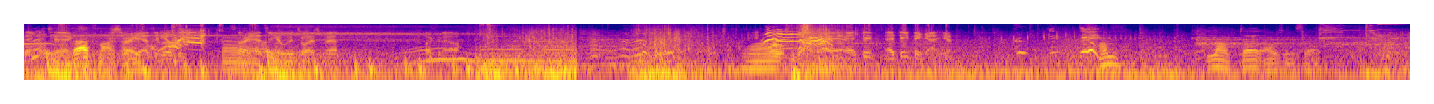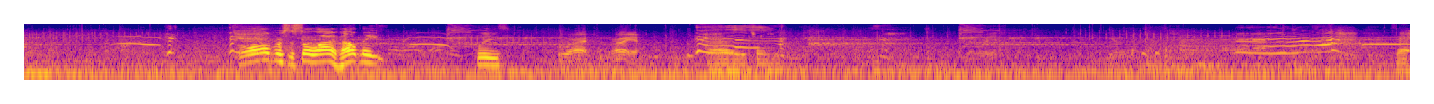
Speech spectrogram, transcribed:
Thank you, Tag. That's not Sorry, good. I had to heal me. Sorry, I had to heal me twice, man. Fucking hell. Well, I, I think I think they got you. I'm not dead. I was gonna say. Oh, versus still alive. Help me, please. Where are, where are you? You turned me. Is that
